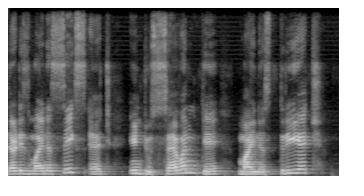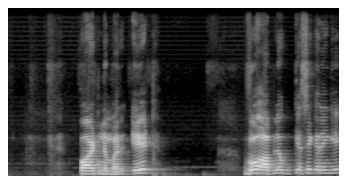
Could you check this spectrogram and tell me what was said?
that is minus six H into seven K minus three H part number eight, वो आप लोग कैसे करेंगे?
